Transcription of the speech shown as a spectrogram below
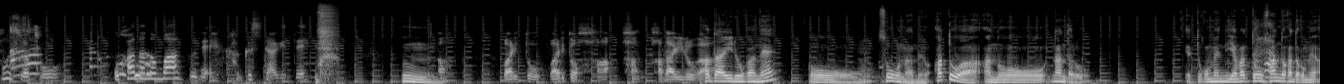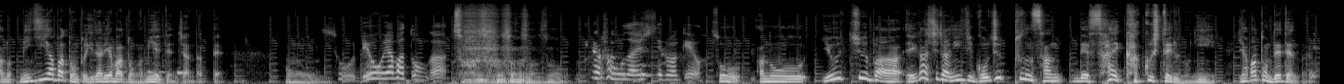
もしはこうお花のマークで隠してあげて。うん。あ割と、割とはは肌色が。肌色がね。おおそうなのよ。あとはあのーなんだろう。えっとごめんね。ヤバトンファンの方ごめん。あの右ヤバトンと左ヤバトンが見えてんじゃんだってうん。そう両ヤバトンがそうそうそうそうそう。頂戴してるわけよ。そうあの YouTuber 江頭2時50分さんでさえ隠してるのにヤバトン出てんのよ。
